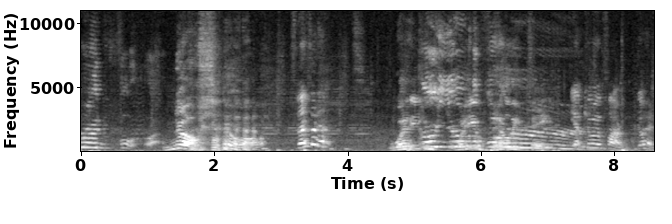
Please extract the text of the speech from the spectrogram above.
Run for. Uh, no! Aw. So that's what happened. what are you, what are you building, Tate? Yeah, kill me with flower. Go ahead.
